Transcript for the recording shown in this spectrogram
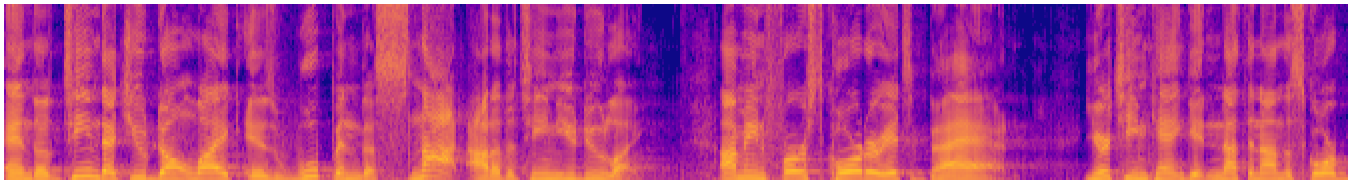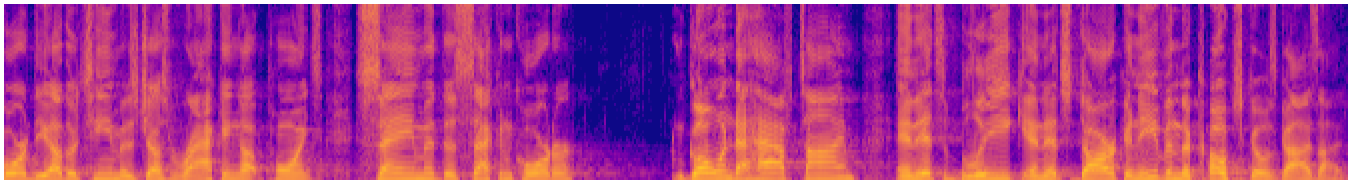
And the team that you don't like is whooping the snot out of the team you do like. I mean, first quarter, it's bad. Your team can't get nothing on the scoreboard. The other team is just racking up points. Same at the second quarter. Going to halftime, and it's bleak and it's dark, and even the coach goes, Guys, I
